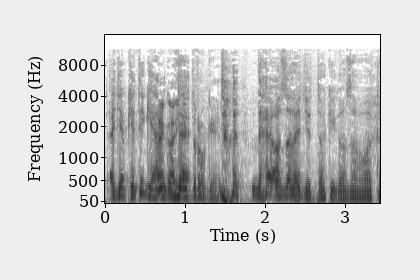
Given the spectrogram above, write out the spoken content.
egyébként igen. Meg a de, hidrogén. De, de azzal együtt tök igaza volt.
